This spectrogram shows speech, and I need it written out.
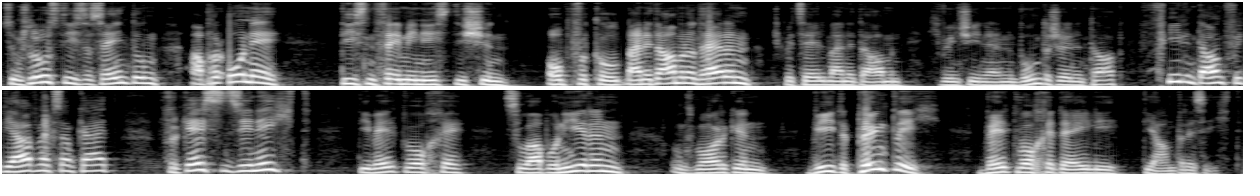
zum Schluss dieser Sendung, aber ohne diesen feministischen Opferkult. Meine Damen und Herren, speziell meine Damen, ich wünsche Ihnen einen wunderschönen Tag. Vielen Dank für die Aufmerksamkeit. Vergessen Sie nicht, die Weltwoche zu abonnieren und morgen wieder pünktlich Weltwoche Daily, die andere Sicht.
